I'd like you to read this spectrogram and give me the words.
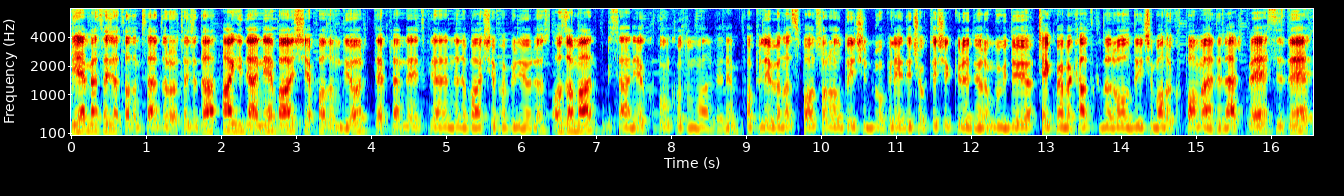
diye mesaj atalım Serdar Ortaç'a da. Hangi derneğe bağış yapalım diyor. Depremden etkilenenlere bağış yapabiliyoruz. O zaman bir saniye kupon kodum var benim. Popülay bana sponsor olduğu için Popülay'a de çok teşekkür ediyorum. Bu videoyu çekmeme katkıları olduğu için bana kupon verdiler. Ve sizde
